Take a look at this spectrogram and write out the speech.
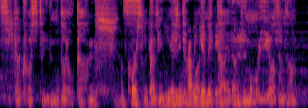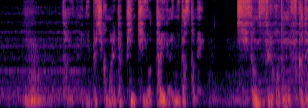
自覚はしているのだろうか Of course he doesn't. He doesn't probably give a damn. 耐えられるのも嫌だな体内にぶち込まれたピンキーを体外に出すため自存するほどの負荷で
